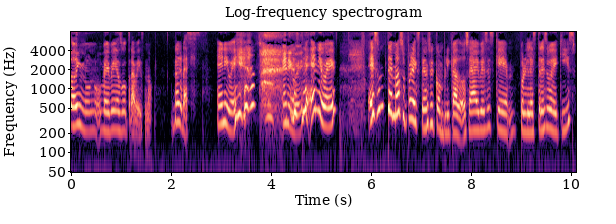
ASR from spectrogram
Ay, no, no, bebés otra vez, no. No, gracias. Anyway. Anyway. Este, anyway. Es un tema súper extenso y complicado. O sea, hay veces que por el estrés o X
